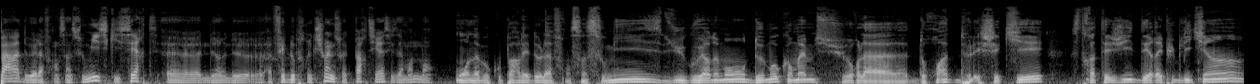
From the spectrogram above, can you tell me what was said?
pas de la France insoumise qui certes euh, a fait de l'obstruction et ne souhaite pas retirer ses amendements. On a beaucoup parlé de la France insoumise, du gouvernement. Deux mots quand même sur la droite de l'échiquier stratégie des républicains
